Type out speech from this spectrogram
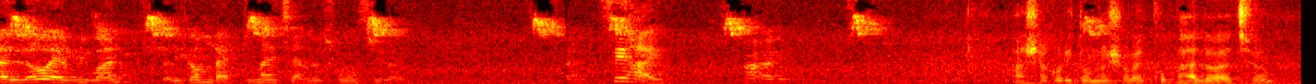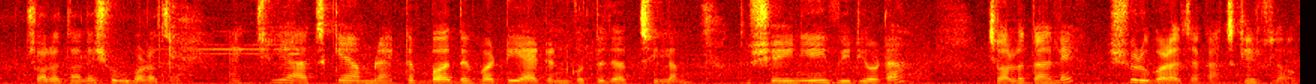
Hello everyone welcome back to my channel রায় সে হাই আশা করি তোমরা সবাই খুব ভালো আছো। চলো তাহলে শুরু করা যাক। অ্যাকচুয়ালি আজকে আমরা একটা বার্থডে পার্টি অ্যাটেন্ড করতে যাচ্ছিলাম। তো সেই নিয়েই ভিডিওটা। চলো তাহলে শুরু করা যাক আজকের ভ্লগ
